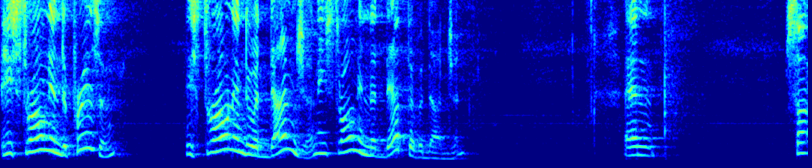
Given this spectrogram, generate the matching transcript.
he's thrown into prison. He's thrown into a dungeon. He's thrown in the depth of a dungeon. And some,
